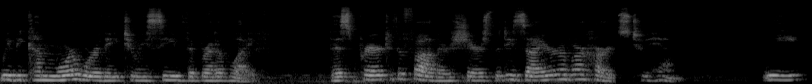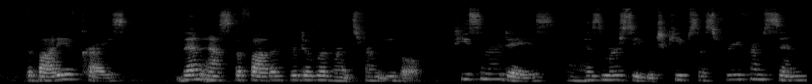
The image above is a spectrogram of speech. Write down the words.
we become more worthy to receive the bread of life. This prayer to the Father shares the desire of our hearts to Him. We, the body of Christ, then ask the Father for deliverance from evil, peace in our days, and His mercy which keeps us free from sin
